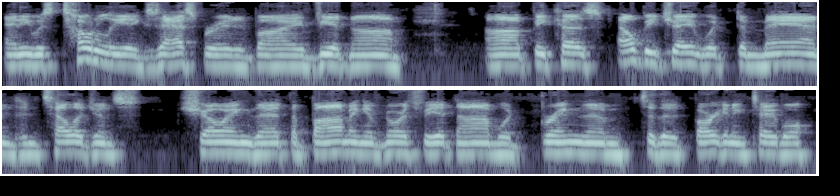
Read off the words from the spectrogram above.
and he was totally exasperated by Vietnam uh, because LBJ would demand intelligence showing that the bombing of North Vietnam would bring them to the bargaining table,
